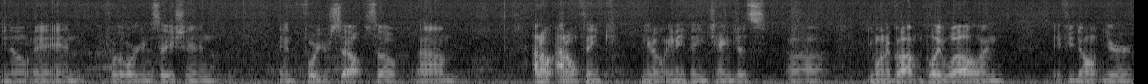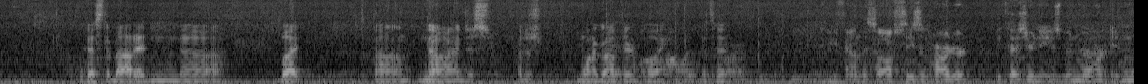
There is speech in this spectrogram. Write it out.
you know, and, and for the organization and for yourself. So um, I don't, I don't think you know anything changes. Uh, you want to go out and play well, and if you don't, you're pissed about it. And uh, but um, no, I just I just want to go out there and play. That's it. Have you found this off season harder because your name's been more in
